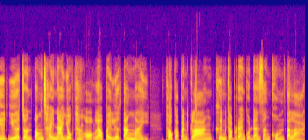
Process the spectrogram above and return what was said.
ยืดเยื้อจนต้องใช้นายกทางออกแล้วไปเลือกตั้งใหม่ เท่ากับปานกลางขึ้นกับแรงกดดันสังคมตลาด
